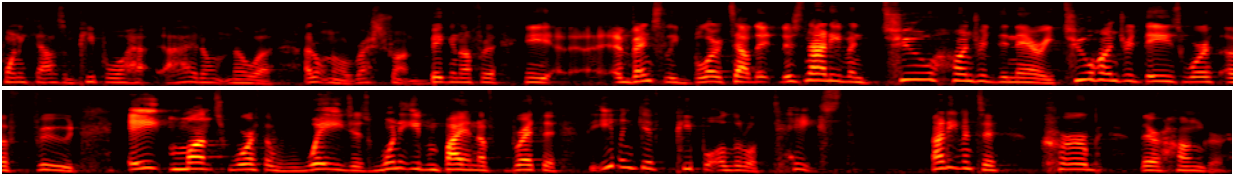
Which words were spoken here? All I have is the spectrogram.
20,000 people, I don't know a, I don't know a restaurant big enough for that. He uh, eventually blurts out, there's not even 200 denarii, 200 days worth of food, eight months worth of wages, wouldn't even buy enough bread to, to even give people a little taste, not even to curb their hunger.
